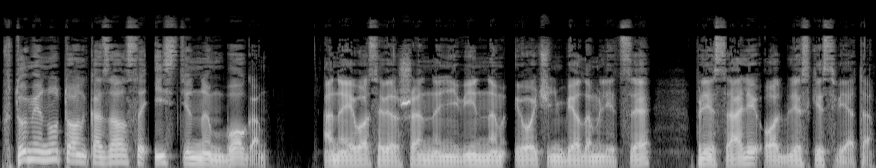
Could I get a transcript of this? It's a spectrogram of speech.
В ту минуту он казался истинным богом, а на его совершенно невинном и очень белом лице плясали отблески света.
